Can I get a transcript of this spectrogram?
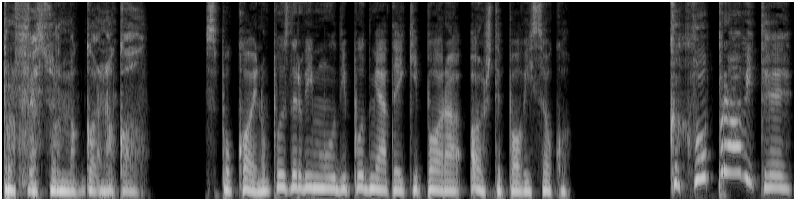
професор Макгонагол! Спокойно поздрави Муди, подмятайки пора още по-високо. Какво правите?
